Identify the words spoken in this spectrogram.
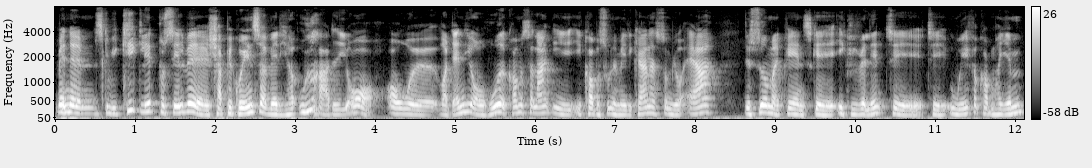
Men øh, skal vi kigge lidt på selve Chapecoense og hvad de har udrettet i år, og øh, hvordan de overhovedet er kommet så langt i, i Copa Sudamericana, som jo er det sydamerikanske ekvivalent til, til UEFA-koppen herhjemme?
